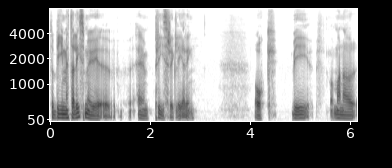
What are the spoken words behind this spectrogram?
Så bimetallism är ju eh, en prisreglering. Och vi, man har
